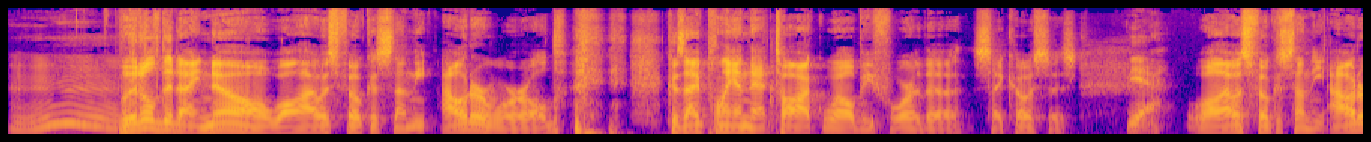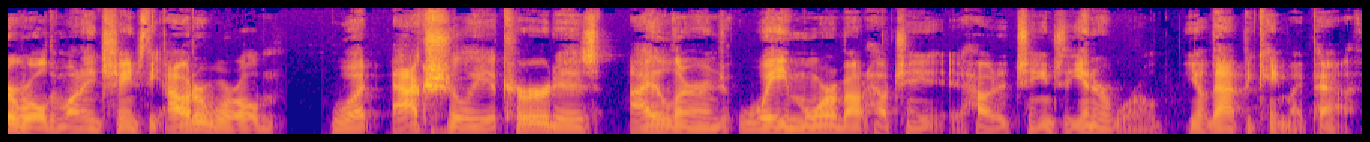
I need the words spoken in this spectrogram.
Mm. Little did I know while I was focused on the outer world, because I planned that talk well before the psychosis. Yeah. While I was focused on the outer world and wanting to change the outer world, what actually occurred is I learned way more about how cha- how to change the inner world. You know, that became my path.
